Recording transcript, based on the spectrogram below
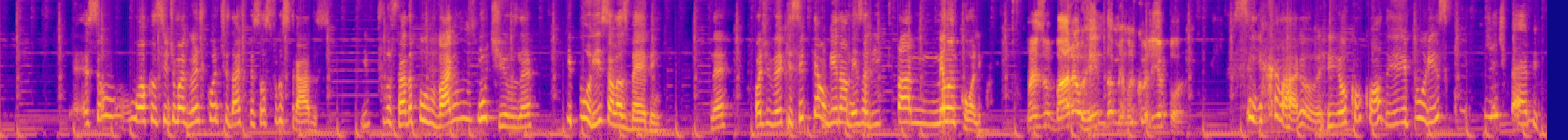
Esse é o locus assim, de uma grande quantidade de pessoas frustradas. E frustrada por vários motivos, né? E por isso elas bebem, né? Pode ver que sempre tem alguém na mesa ali que tá melancólico. Mas o bar é o reino da melancolia, pô. Sim, claro, e eu concordo. E por isso que a gente bebe.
